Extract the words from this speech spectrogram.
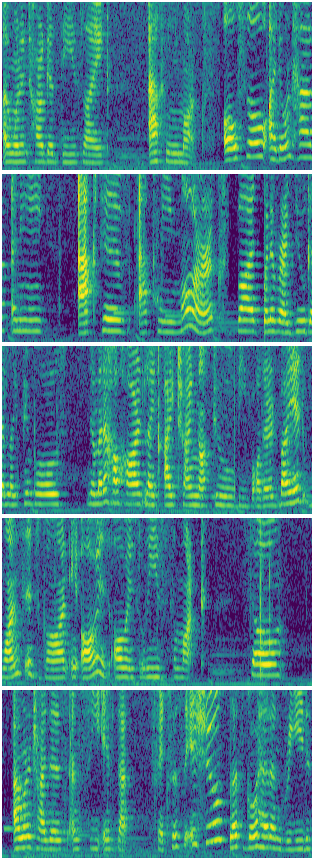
i want to target these like acne marks. Also i don't have any active acne marks but whenever i do get like pimples no matter how hard like i try not to be bothered by it once it's gone it always always leaves a mark. So i want to try this and see if that fixes the issue. Let's go ahead and read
